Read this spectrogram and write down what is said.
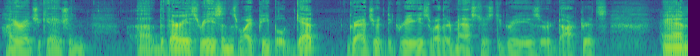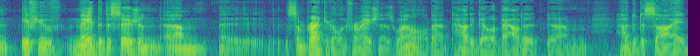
higher education, uh, the various reasons why people get graduate degrees, whether master's degrees or doctorates. And if you've made the decision, um, uh, some practical information as well about how to go about it, um, how to decide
